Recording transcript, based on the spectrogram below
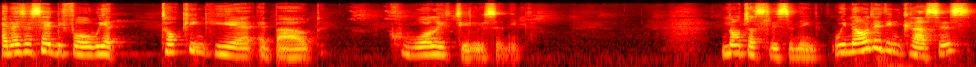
And as I said before, we are talking here about quality listening, not just listening. We know that in classes,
